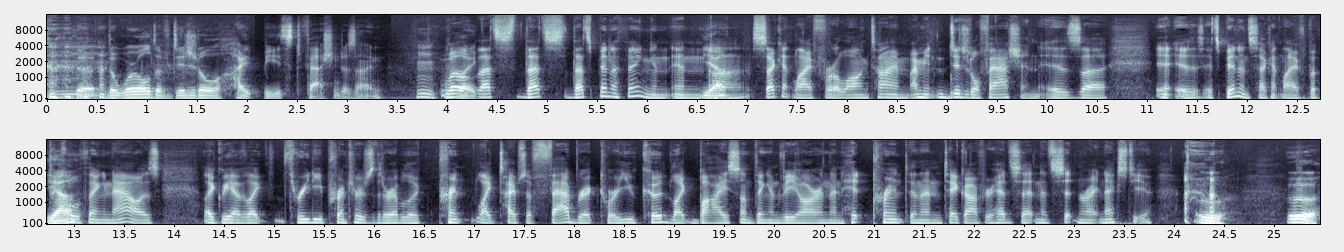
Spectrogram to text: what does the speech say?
the the world of digital hype beast fashion design. Well, Like- that's that's that's been a thing in in Yeah. uh, Second Life for a long time. I mean, digital fashion is uh, is it's been in Second Life, but the Yeah. cool thing now is like we have like 3D printers that are able to print like types of fabric to where you could like buy something in VR and then hit print and then take off your headset and it's sitting right next to you. Ooh, ooh,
